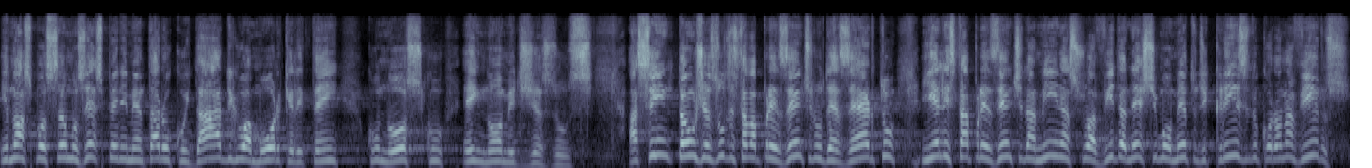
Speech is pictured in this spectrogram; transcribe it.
e nós possamos experimentar o cuidado e o amor que Ele tem conosco em nome de Jesus. Assim então Jesus estava presente no deserto e Ele está presente na minha e na sua vida neste momento de crise do coronavírus.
